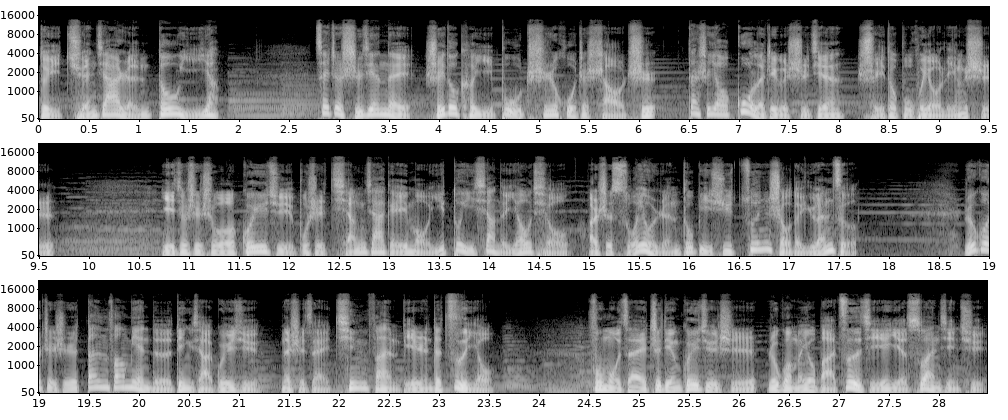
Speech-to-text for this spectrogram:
对全家人都一样，在这时间内，谁都可以不吃或者少吃。但是要过了这个时间，谁都不会有零食。也就是说，规矩不是强加给某一对象的要求，而是所有人都必须遵守的原则。如果只是单方面的定下规矩，那是在侵犯别人的自由。父母在制定规矩时，如果没有把自己也算进去，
